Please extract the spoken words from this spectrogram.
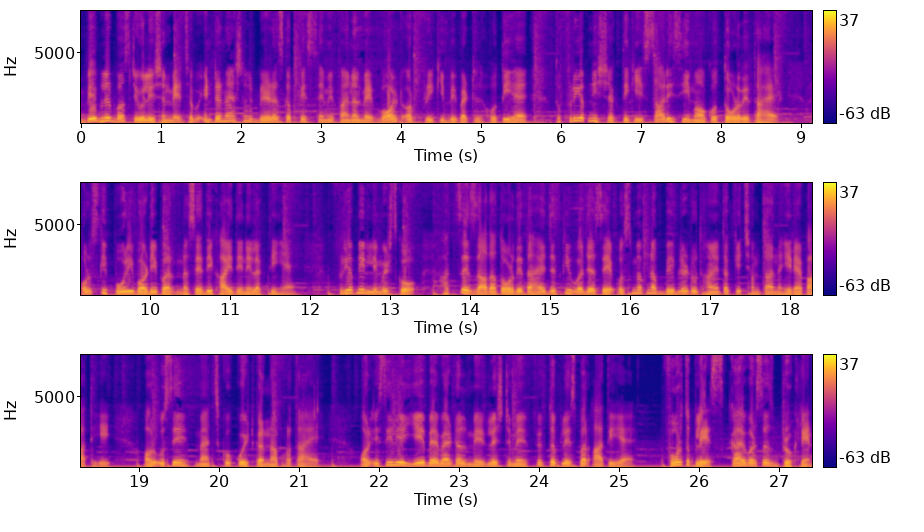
Beyblade burst revolution में जब इंटरनेशनल ब्रेडर्स कप के सेमीफाइनल में वॉल्ट और फ्री की बे बैटल होती है तो फ्री अपनी शक्ति की सारी सीमाओं को तोड़ देता है और उसकी पूरी बॉडी पर नसें दिखाई देने लगती हैं। फ्री अपनी लिमिट्स को हद से ज़्यादा तोड़ देता है, जिसकी वजह से उसमें अपना बेबलेट उठाने तक की क्षमता नहीं रह पाती और उसे मैच को क्विट करना पड़ता है। और इसीलिए ये बे बैटल मेरी लिस्ट में फिफ्थ प्लेस पर आती है। Fourth place Kai versus Brooklyn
